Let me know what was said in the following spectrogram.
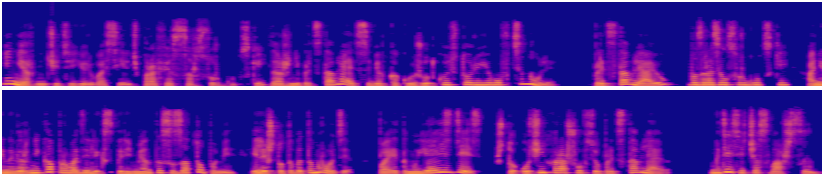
«Не нервничайте, Юрий Васильевич, профессор Сургутский даже не представляет себе, в какую жуткую историю его втянули. «Представляю», — возразил Сургутский, «они наверняка проводили эксперименты с изотопами или что-то в этом роде, поэтому я и здесь, что очень хорошо все представляю. Где сейчас ваш сын?»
